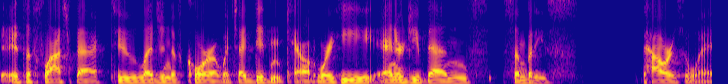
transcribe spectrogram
it's a flashback to Legend of Korra, which I didn't count, where he energy bends somebody's powers away.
